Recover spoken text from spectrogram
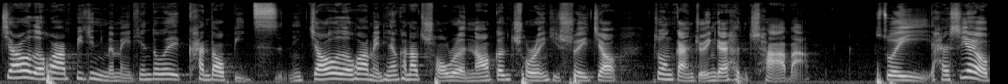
交恶的话，毕竟你们每天都会看到彼此。你交恶的话，每天要看到仇人，然后跟仇人一起睡觉，这种感觉应该很差吧。所以还是要有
